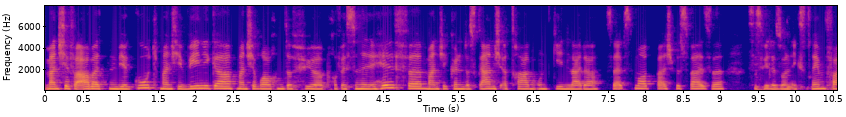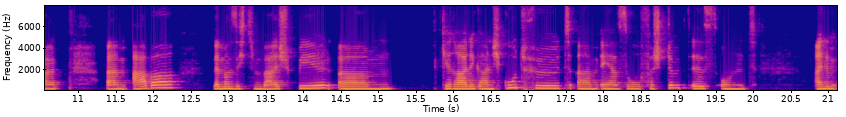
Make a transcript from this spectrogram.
manche verarbeiten wir gut, manche weniger, manche brauchen dafür professionelle Hilfe, manche können das gar nicht ertragen und gehen leider Selbstmord beispielsweise. Das ist wieder so ein Extremfall. Ähm, aber wenn man sich zum Beispiel ähm, gerade gar nicht gut fühlt, ähm, eher so verstimmt ist und einem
